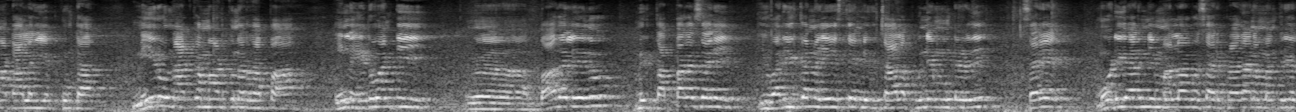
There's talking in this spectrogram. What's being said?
మాట అలాగే చెప్పుకుంటా. మీరు నాటకం ఆడుతున్నారు తప్ప ఇందులో ఎటువంటి బాధ లేదు. మీరు తప్పకసరి ఈ వర్గీకరణ చేస్తే మీకు చాలా పుణ్యం ఉంటుంది. సరే మోడీ గారిని మళ్ళా ఒకసారి ప్రధానమంత్రిగా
